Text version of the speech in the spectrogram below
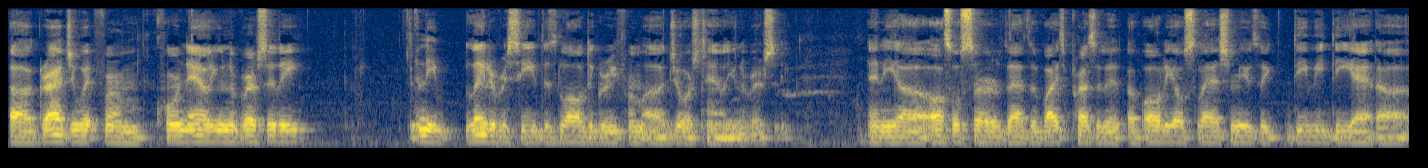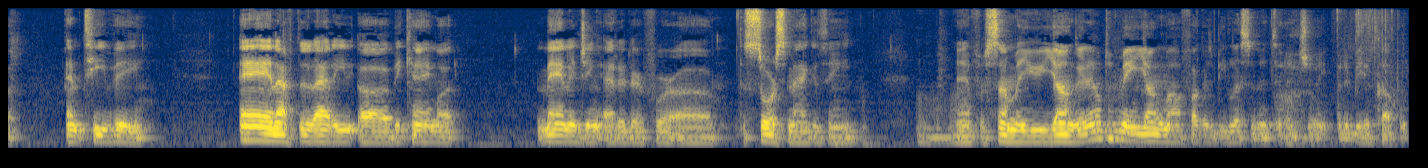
Uh, graduate from Cornell University, and he later received his law degree from uh, Georgetown University. And he uh, also served as the vice president of audio slash music DVD at uh, MTV. And after that, he uh, became a managing editor for uh, the Source magazine. And for some of you younger, you know, to me, young motherfuckers be listening to the joint, but it be a couple.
